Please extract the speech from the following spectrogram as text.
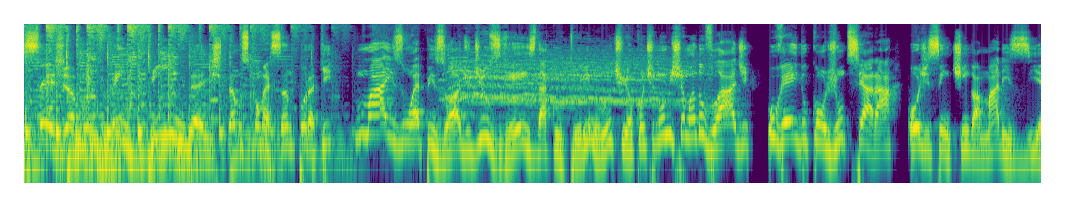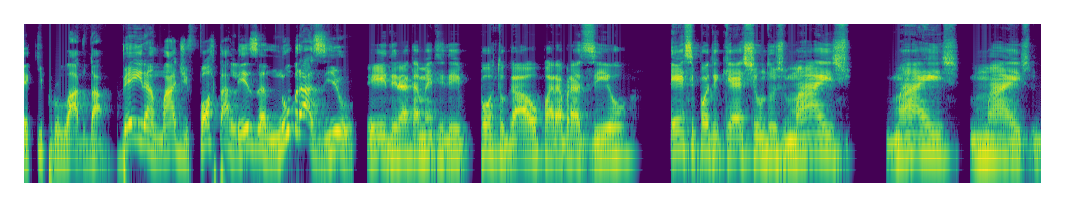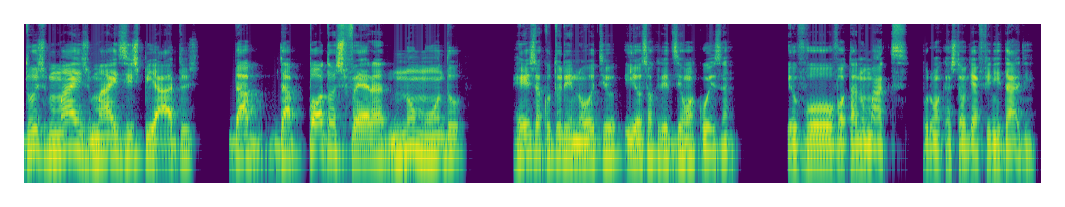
seja muito bem-vinda. Estamos começando por aqui mais um episódio de Os Reis da Cultura Inútil. Eu continuo me chamando Vlad, o rei do Conjunto Ceará, hoje sentindo a marisia aqui pro lado da beira-mar de Fortaleza, no Brasil. E diretamente de Portugal para Brasil, esse podcast é um dos mais, mais, mais, dos mais, mais espiados da, da podosfera no mundo, Reis da Cultura Inútil. E eu só queria dizer uma coisa: eu vou votar no Max por uma questão de afinidade.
